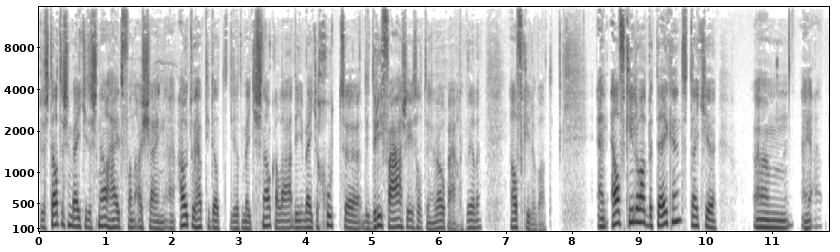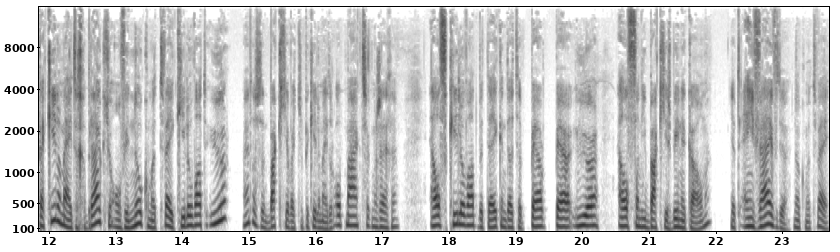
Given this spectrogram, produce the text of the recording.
Dus dat is een beetje de snelheid van als jij een auto hebt die dat, die dat een beetje snel kan laden, die een beetje goed, uh, die drie fasen is, wat we in Europa eigenlijk willen, 11 kilowatt. En 11 kilowatt betekent dat je um, ja, per kilometer gebruik je ongeveer 0,2 kilowattuur. Hè, dat is het bakje wat je per kilometer opmaakt, zou ik maar zeggen. 11 kilowatt betekent dat er per, per uur 11 van die bakjes binnenkomen. Je hebt 1 vijfde, 0,2,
